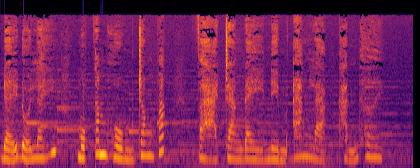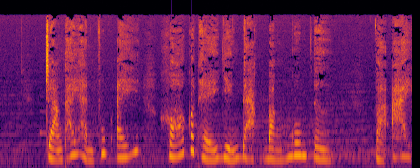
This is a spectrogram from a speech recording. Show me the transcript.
để đổi lấy một tâm hồn trong vắt và tràn đầy niềm an lạc thảnh thơi. Trạng thái hạnh phúc ấy khó có thể diễn đạt bằng ngôn từ và ai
